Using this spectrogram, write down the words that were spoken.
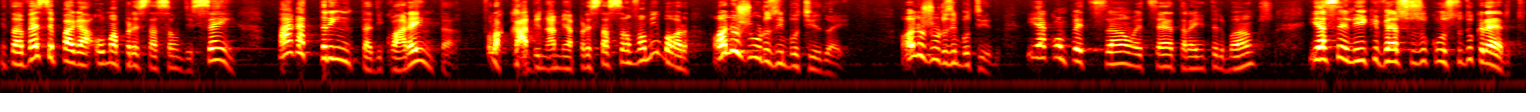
Então, ao invés de você pagar uma prestação de 100, paga 30 de 40. Falou, cabe na minha prestação, vamos embora. Olha os juros embutidos aí. Olha os juros embutidos. E a competição, etc., entre bancos. E a Selic versus o custo do crédito.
